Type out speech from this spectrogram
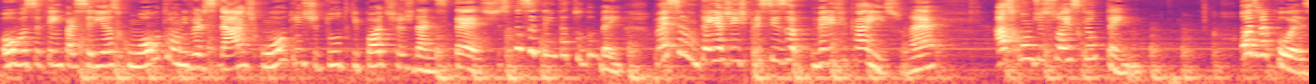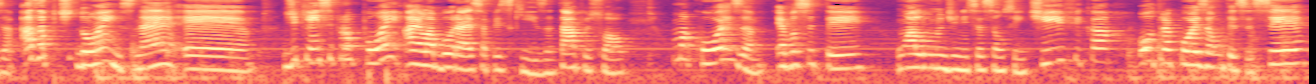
ou você tem parcerias com outra universidade, com outro instituto que pode te ajudar nesse teste? Se você tem, tá tudo bem. Mas se não tem, a gente precisa verificar isso, né? As condições que eu tenho. Outra coisa, as aptidões, né, é, de quem se propõe a elaborar essa pesquisa, tá, pessoal? Uma coisa é você ter um aluno de iniciação científica, outra coisa é um TCC,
